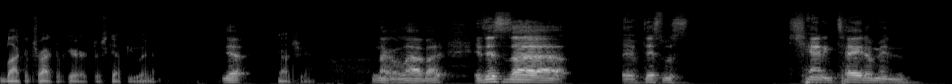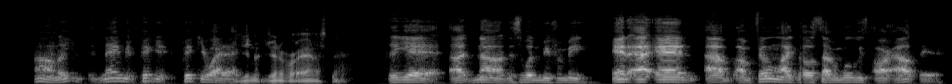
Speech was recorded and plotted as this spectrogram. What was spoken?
Black attractive characters kept you in it. Yep. Got you. I'm not gonna lie about it. If this is uh if this was Channing Tatum and I don't know, you name it, pick your pick your white actor. Jennifer Aniston. Yeah, uh, no, this wouldn't be for me. And I and I, I'm feeling like those type of movies are out there.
